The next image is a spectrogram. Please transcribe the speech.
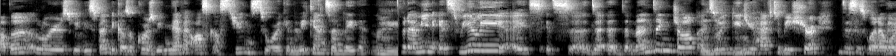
other lawyers really spend. Because, of course, we never ask our students to work in the weekends and late at night. Mm-hmm. But I mean, it's really it's it's a, de- a demanding job, and so mm-hmm. indeed you have to be sure this is what I want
